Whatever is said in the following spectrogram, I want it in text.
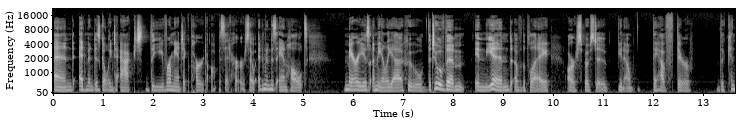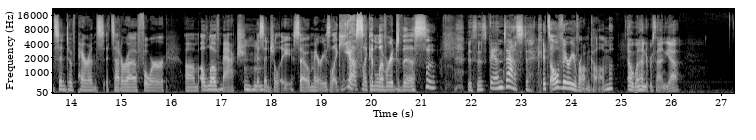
And Edmund is going to act the romantic part opposite her. So Edmund is Anhalt, Mary is Amelia, who the two of them in the end of the play are supposed to, you know, they have their the consent of parents, etc., for um, a love match, essentially. So Mary's like, yes, I can leverage this. This is fantastic. It's all very rom com. Oh, 100%. Yeah.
